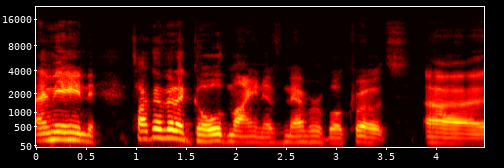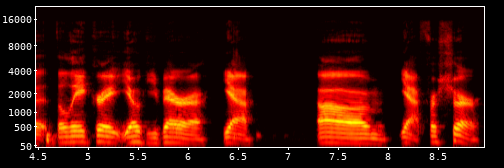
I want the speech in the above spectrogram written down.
I mean, talk about a gold mine of memorable quotes. Uh, the late great Yogi Berra. Yeah. Um, yeah, for sure.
